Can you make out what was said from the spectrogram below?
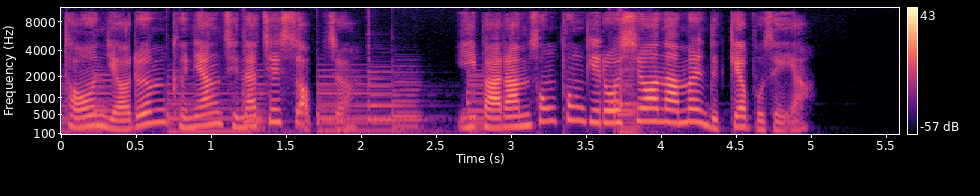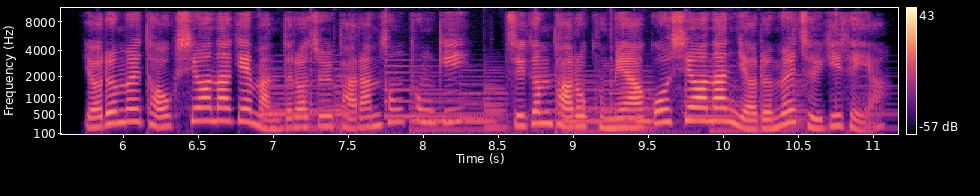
더운 여름 그냥 지나칠 수 없죠. 이 바람 송풍기로 시원함을 느껴보세요. 여름을 더욱 시원하게 만들어줄 바람 송풍기, 지금 바로 구매하고 시원한 여름을 즐기세요.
